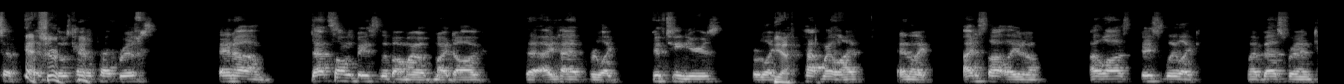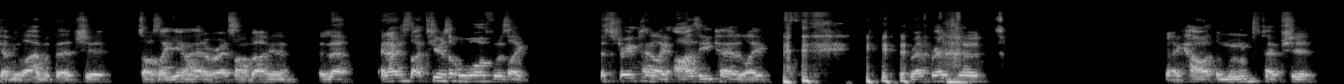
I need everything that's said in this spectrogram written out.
type, Yeah, like sure, those kind yeah. of type riffs. And um, that song is basically about my my dog that I had for like 15 years for like Yeah. half my life, and like I just thought like you know I lost basically like my best friend kept me alive with that shit. So I was like, you know, I had to write a song about him, and that, and I just thought "Tears of a Wolf" was like a straight kind of like Ozzy kind of like reference, to, like "How at the Moon" type shit.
